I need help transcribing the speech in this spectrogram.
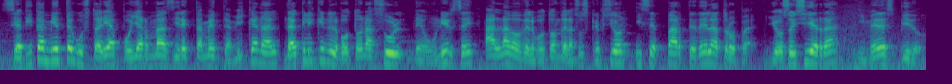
Si a ti también te gustaría apoyar más directamente a mi canal, da clic en el botón azul de unirse al lado del botón de la suscripción y se parte de la tropa. Yo soy Sierra y me despido.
